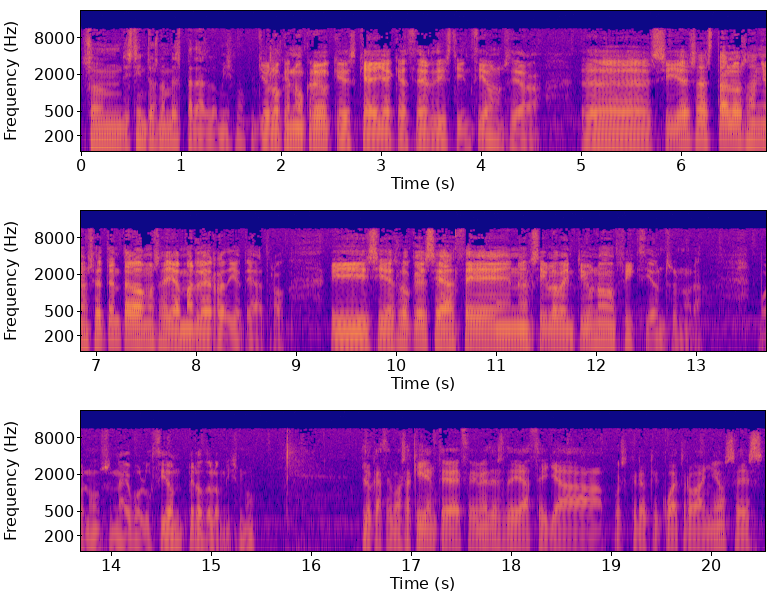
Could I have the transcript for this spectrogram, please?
Son distintos nombres para lo mismo. Yo lo que no creo que es que haya que hacer distinción, o sea, eh, si es hasta los años 70 vamos a llamarle radioteatro y si es lo que se hace en el siglo XXI, ficción sonora. Bueno, es una evolución, pero de lo mismo. Lo que hacemos aquí en TFM desde hace ya, pues creo que cuatro años, es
